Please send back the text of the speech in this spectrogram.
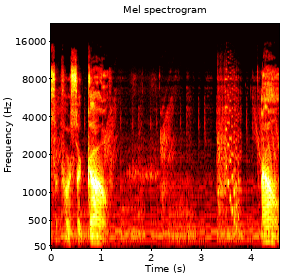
Supposed to go? No.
